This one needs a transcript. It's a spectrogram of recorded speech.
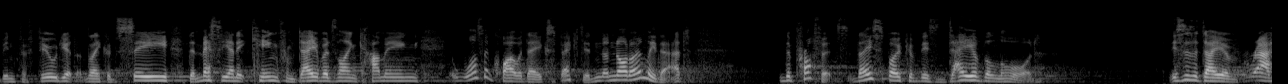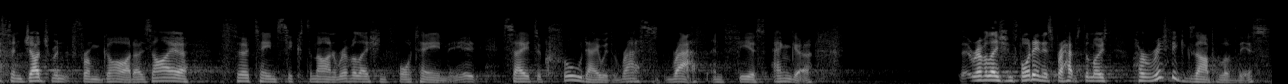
been fulfilled yet that they could see, the messianic king from David's line coming. It wasn't quite what they expected. Not only that, the prophets, they spoke of this day of the Lord. This is a day of wrath and judgment from God. Isaiah 13, 6 to 9, Revelation 14, it say it's a cruel day with wrath, wrath and fierce anger. Revelation 14 is perhaps the most horrific example of this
